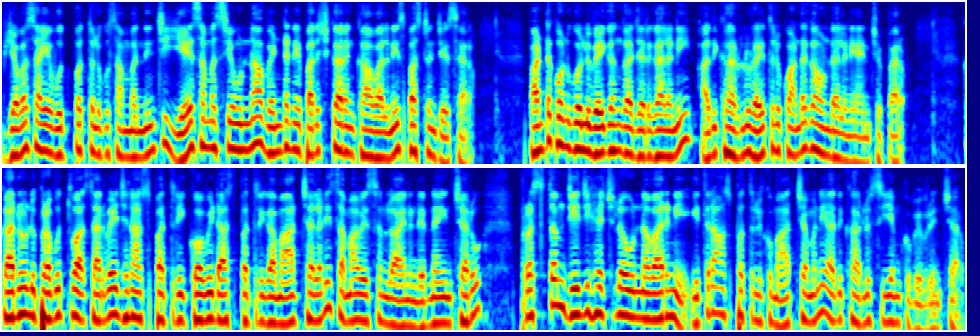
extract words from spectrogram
వ్యవసాయ ఉత్పత్తులకు సంబంధించి ఏ సమస్య ఉన్నా వెంటనే పరిష్కారం కావాలని స్పష్టం చేశారు. పంట కొనుగోలు వేగంగా జరగాలని అధికారులు రైతులకు అండగా ఉండాలని ఆయన చెప్పారు. కర్నూలు ప్రభుత్వ సర్వేజనాసుపత్రి కోవిడ్ ఆసుపత్రిగా మార్చాలని సమావేశంలో ఆయన నిర్ణయించారు. ప్రస్తుతం జీజీహెచ్లో ఉన్న వారిని ఇతర ఆసుపత్రులకు మార్చామని అధికారులు సీఎంకు వివరించారు.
